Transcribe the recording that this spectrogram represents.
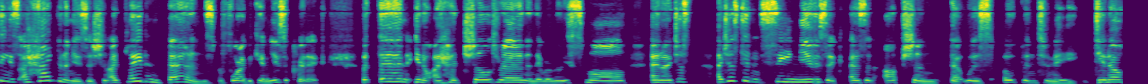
thing is, I had been a musician. I played in bands before I became a music critic. But then, you know, I had children and they were really small. And I just, I just didn't see music as an option that was open to me, do you know?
